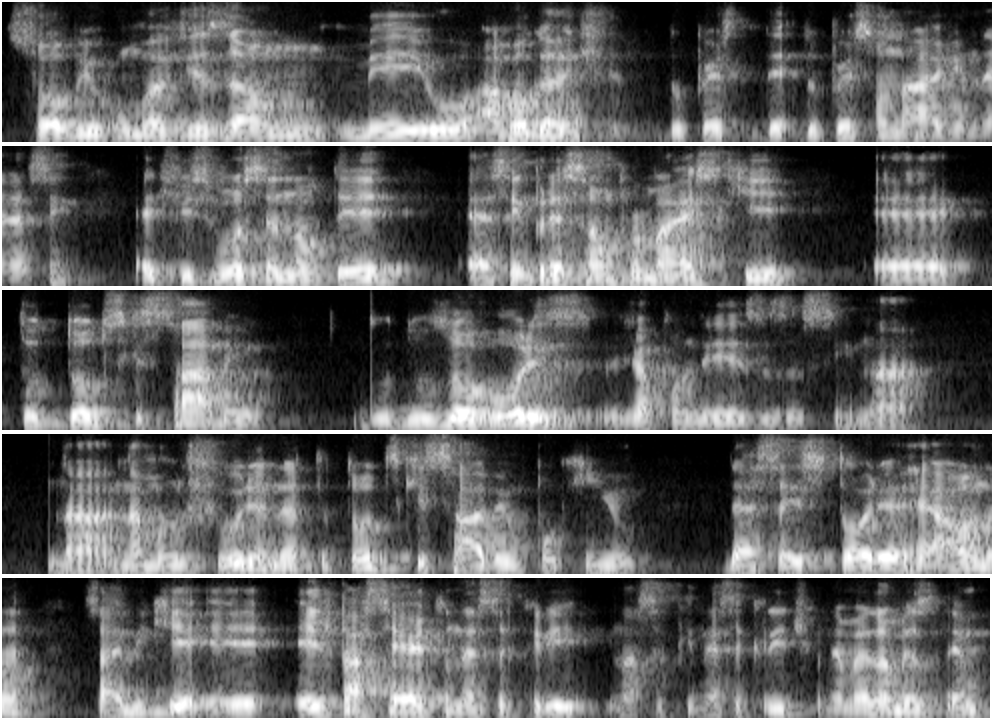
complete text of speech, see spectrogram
sob uma visão meio arrogante do, do personagem, né? Assim, é difícil você não ter essa impressão, por mais que é, to todos que sabem do, dos horrores japoneses assim na, na, na Manchúria, né? Todos que sabem um pouquinho dessa história real, né? Sabem que ele está certo nessa, cri, nessa, nessa crítica, né? Mas ao mesmo tempo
